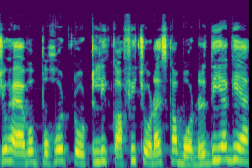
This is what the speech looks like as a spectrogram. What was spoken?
जो है वो बहुत टोटली काफ़ी चौड़ा इसका बॉर्डर दिया गया है।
